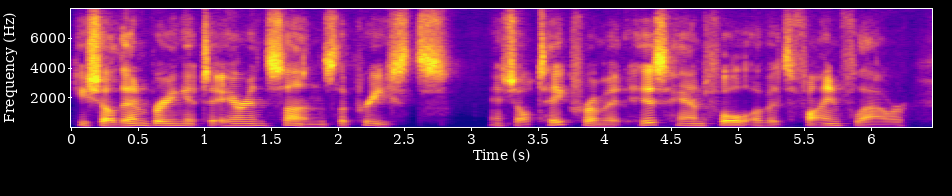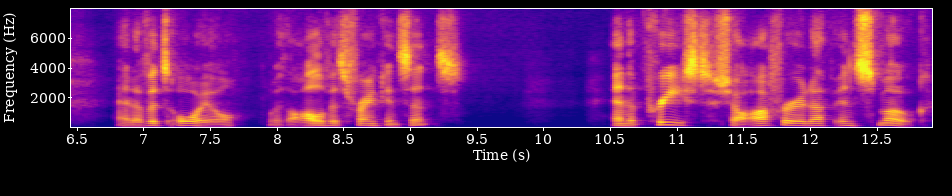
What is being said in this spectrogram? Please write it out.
He shall then bring it to Aaron's sons, the priests, and shall take from it his handful of its fine flour and of its oil, with all of its frankincense. And the priest shall offer it up in smoke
